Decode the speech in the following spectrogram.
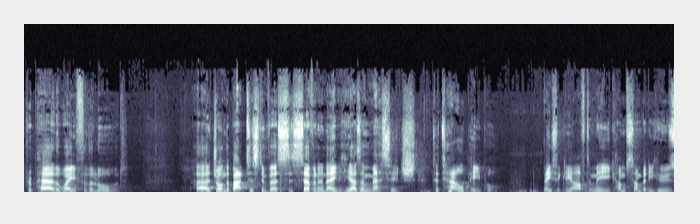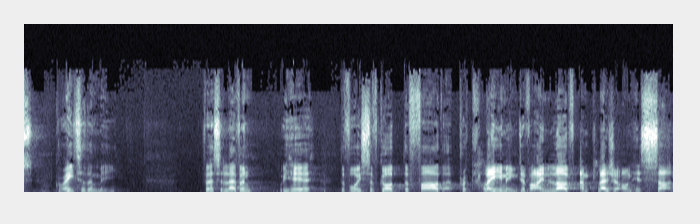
prepare the way for the Lord. Uh, John the Baptist, in verses 7 and 8, he has a message to tell people. Basically, after me comes somebody who's greater than me. Verse 11, we hear the voice of God the Father proclaiming divine love and pleasure on his Son.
